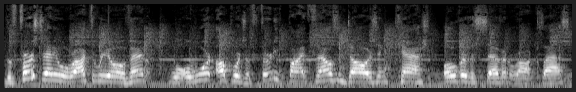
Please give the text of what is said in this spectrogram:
The first annual ROK the Rio event will award upwards of $35,000 in cash over the seven ROK classes.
